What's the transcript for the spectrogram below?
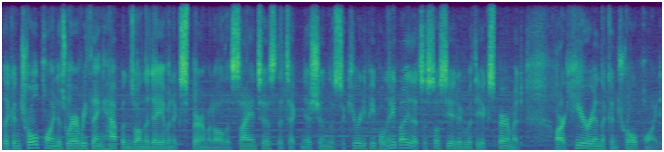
The control point is where everything happens on the day of an experiment. All the scientists, the technician, the security people, anybody that's associated with the experiment are here in the control point.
